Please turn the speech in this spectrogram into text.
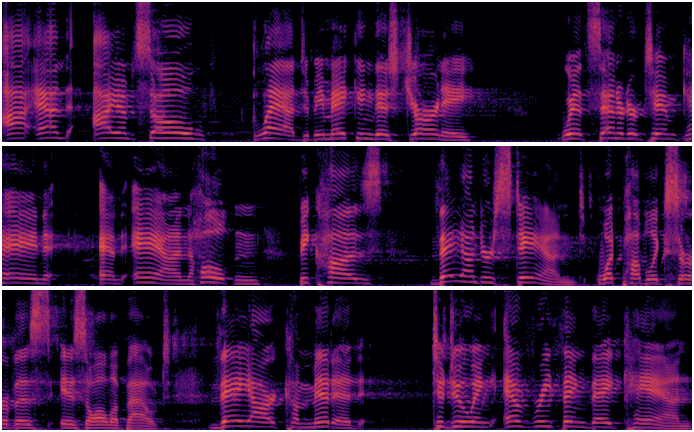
I, and I am so glad to be making this journey with Senator Tim Kaine and Anne Holton because they understand what public service is all about. They are committed to doing everything they can,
